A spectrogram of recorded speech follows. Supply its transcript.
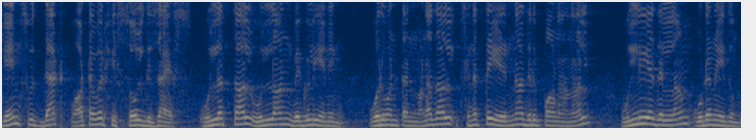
gains with that whatever he soul desires உள்ளத்தால் உள்ளான் வெகுலியனின் ஒருவன் தன் மனதால் சினத்தை எண்ணாதிருப்பானானால் உள்ளியதெல்லாம் உடனெய்தும்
